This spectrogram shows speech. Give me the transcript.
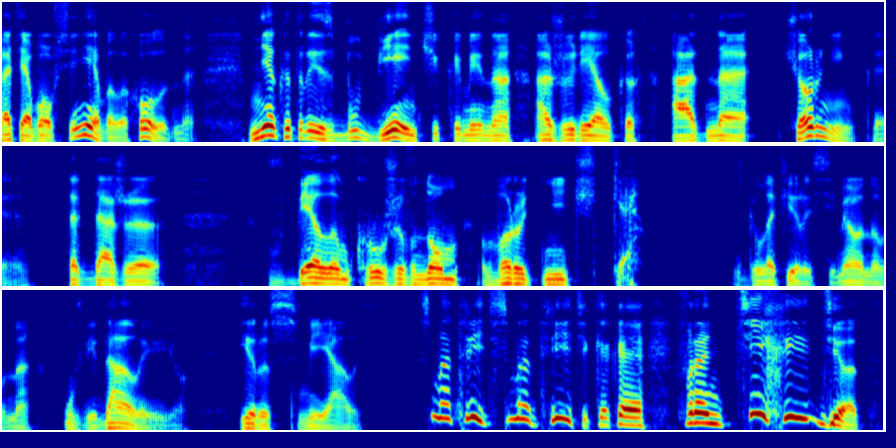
хотя вовсе не было холодно, некоторые с бубенчиками на ожерелках, а одна черненькая, тогда же в белом кружевном воротничке. Глафира Семеновна увидала ее и рассмеялась. Смотрите, смотрите, какая фронтиха идет,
